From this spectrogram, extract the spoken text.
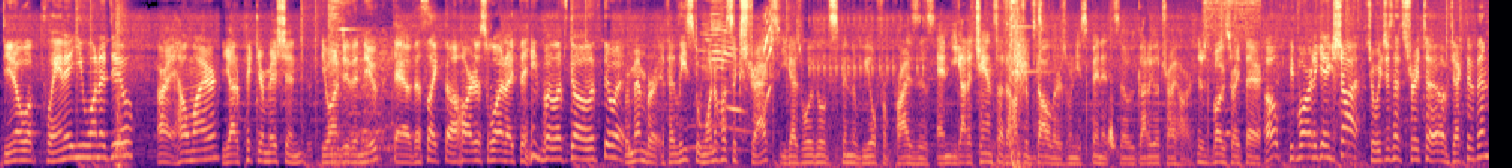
Do you know what planet you want to do? All right, Hellmeyer, you gotta pick your mission. You wanna do the nuke? Damn, that's like the hardest one, I think, but let's go, let's do it. Remember, if at least one of us extracts, you guys will be able to spin the wheel for prizes, and you got a chance at $100 when you spin it, so you gotta go try hard. There's bugs right there. Oh, people are already getting shot. Should we just head straight to objective then?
